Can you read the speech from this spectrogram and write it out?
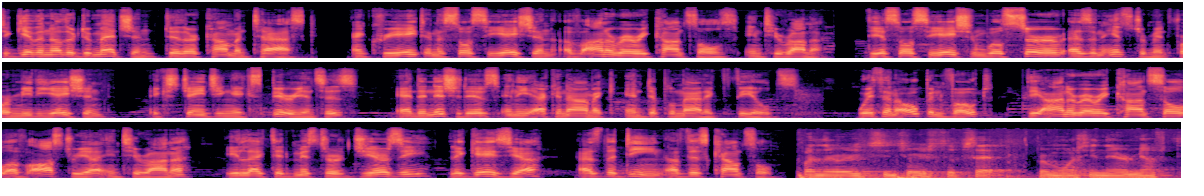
to give another dimension to their common task and create an association of honorary consuls in Tirana. The association will serve as an instrument for mediation, exchanging experiences, and initiatives in the economic and diplomatic fields. With an open vote, the honorary consul of Austria in Tirana elected Mr. Jerzy Legezia as the dean of this council. Falenderoj sinqerisht sepse për mua është një ner mjaft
